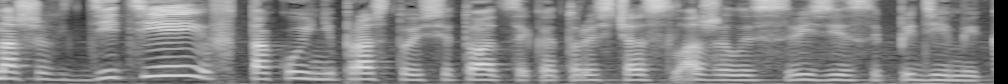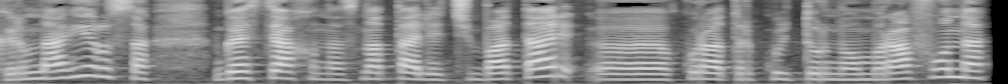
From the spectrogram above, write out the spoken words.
наших детей в такой непростой ситуации, которая сейчас сложилась в связи с эпидемией коронавируса. В гостях у нас Наталья Чеботарь, э, куратор культурного марафона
